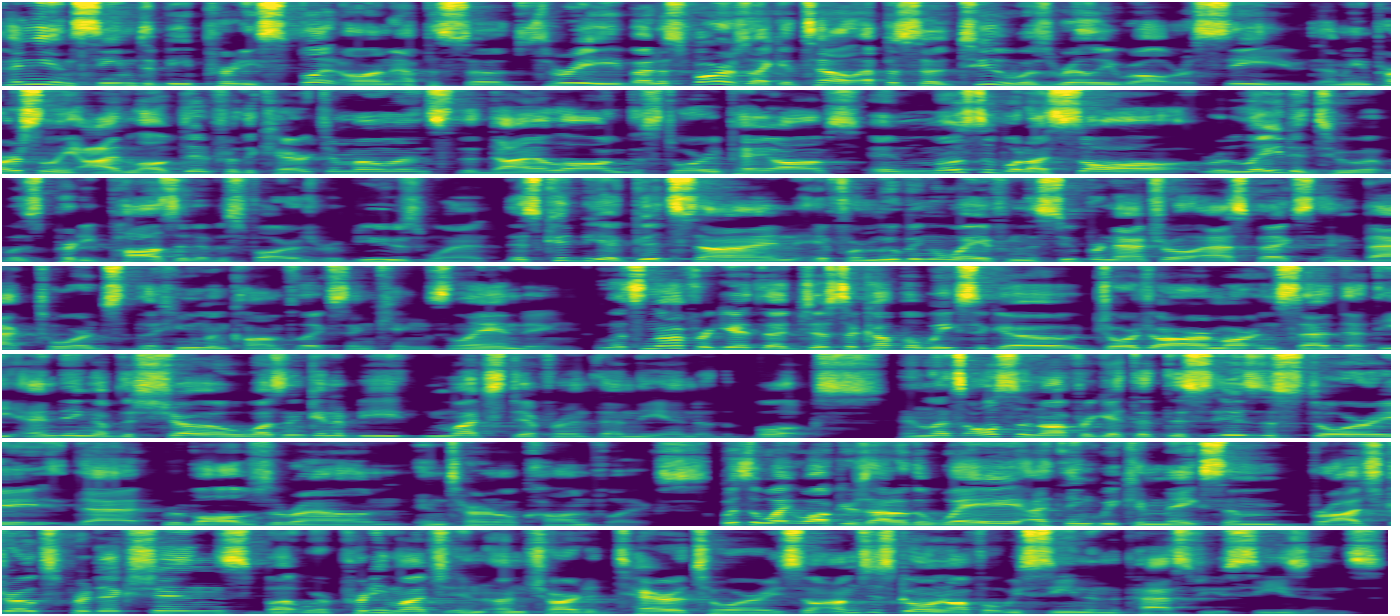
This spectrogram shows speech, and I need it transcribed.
Opinions seem to be pretty split on episode 3, but as far as I could tell, episode 2 was really well received. I mean, personally, I loved it for the character moments, the dialogue, the story payoffs, and most of what I saw related to it was pretty positive as far as reviews went. This could be a good sign if we're moving away from the supernatural aspects and back towards the human conflicts in King's Landing. Let's not forget that just a couple weeks ago, George R. R. Martin said that the ending of the show wasn't going to be much different than the end of the books. And let's also not forget that this is a story that revolves around internal conflicts. With the White Walkers out of the way, I think we can make some broad strokes predictions, but we're pretty much in uncharted territory, so I'm just going off what we've seen in the past few seasons.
